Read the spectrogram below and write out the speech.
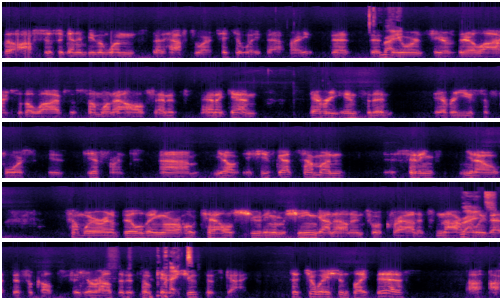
the officers are going to be the ones that have to articulate that, right? That that right. they were in fear of their lives or the lives of someone else, and it's and again, every incident, every use of force is different. Um, you know, if you've got someone sitting, you know, somewhere in a building or a hotel shooting a machine gun out into a crowd, it's not right. really that difficult to figure out that it's okay right. to shoot this guy. Situations like this uh,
